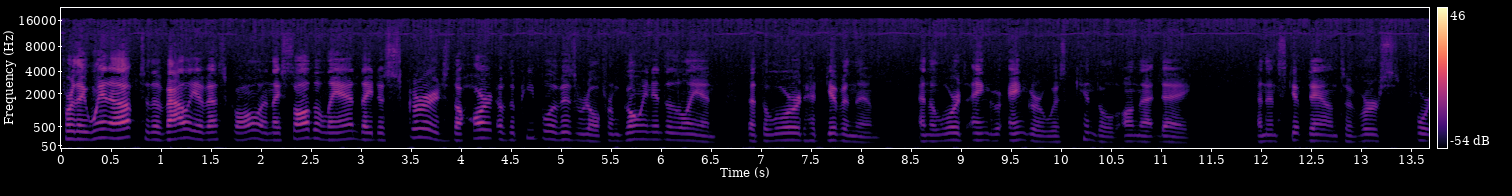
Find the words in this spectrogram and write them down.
For they went up to the valley of Eshcol, and they saw the land. They discouraged the heart of the people of Israel from going into the land that the Lord had given them and the Lord's anger, anger was kindled on that day. And then skip down to verse 14.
